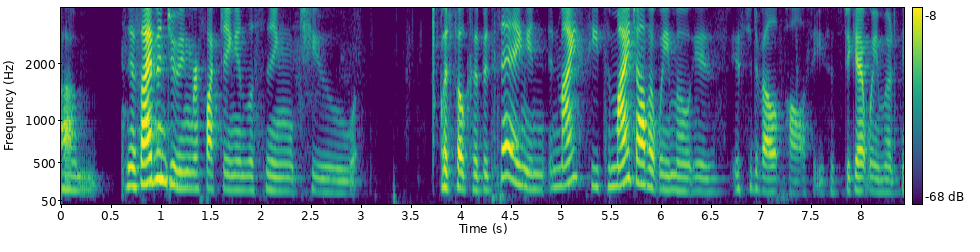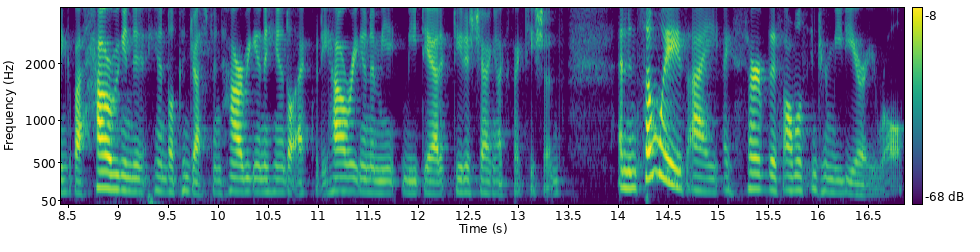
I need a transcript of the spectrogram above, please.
Um, as I've been doing, reflecting and listening to what folks have been saying in, in my seat, so my job at Waymo is is to develop policies. It's to get Waymo to think about how are we going to handle congestion, how are we going to handle equity, how are we going to meet, meet data, data sharing expectations. And in some ways, I, I serve this almost intermediary role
